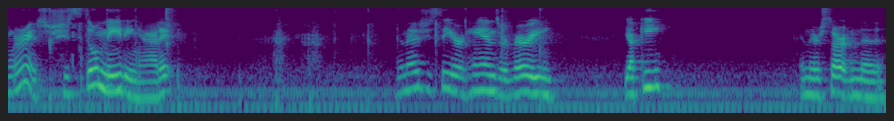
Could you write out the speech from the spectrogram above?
Alright, so she's still kneading at it. And as you see, her hands are very yucky. And they're starting to,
